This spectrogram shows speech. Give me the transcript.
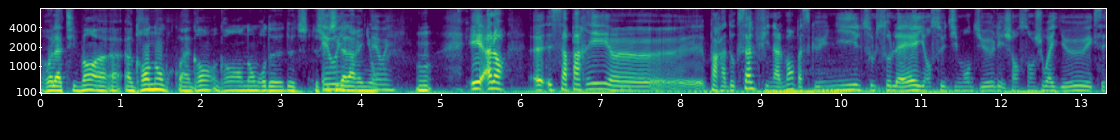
relativement un, grand nombre, quoi, un grand grand nombre de, de, de eh suicides à la Réunion. Et, eh oui. mm. et alors, euh, ça paraît euh, paradoxal finalement parce qu'une île sous le soleil, on se dit mon Dieu, les gens sont joyeux, etc.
